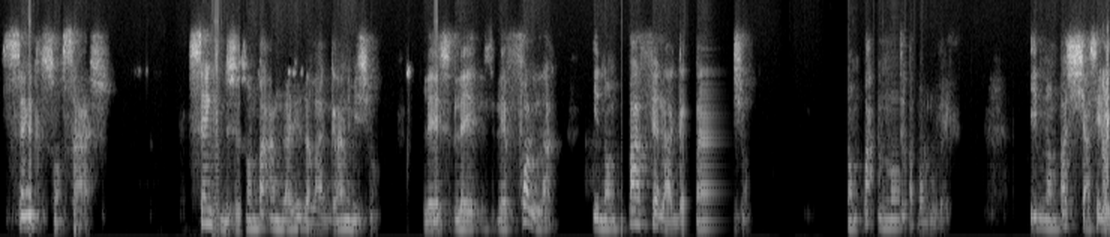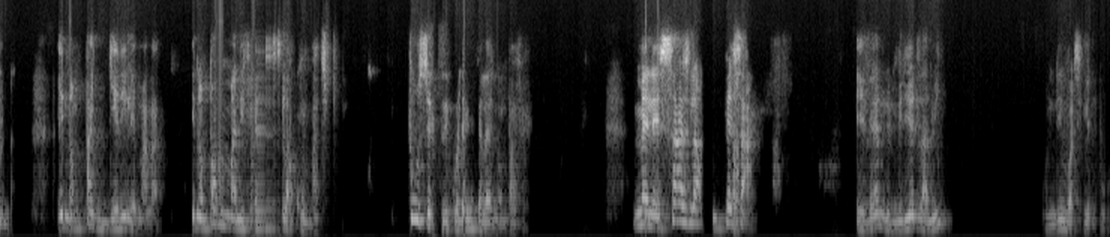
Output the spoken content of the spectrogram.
cinq sont sages. Cinq ne se sont pas engagés dans la grande mission. Les, les, les folles là, ils n'ont pas fait la grande mission. Ils n'ont pas annoncé la bonne nouvelle. Ils n'ont pas chassé les Ils n'ont pas guéri les malades. Ils n'ont pas manifesté la compassion. Tout ce que les là, ils n'ont pas fait. Mais les sages là ont fait ça. Et vers le milieu de la nuit, on dit voici l'époux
